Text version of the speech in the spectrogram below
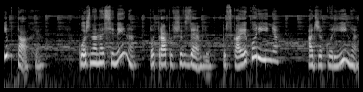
і птахи. Кожна насінина, потрапивши в землю, пускає коріння, адже коріння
